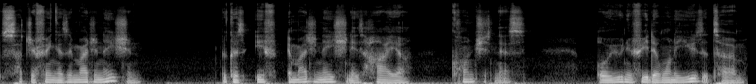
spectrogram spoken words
such a thing as imagination. Because if imagination is higher consciousness, or even if you don't want to use the term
